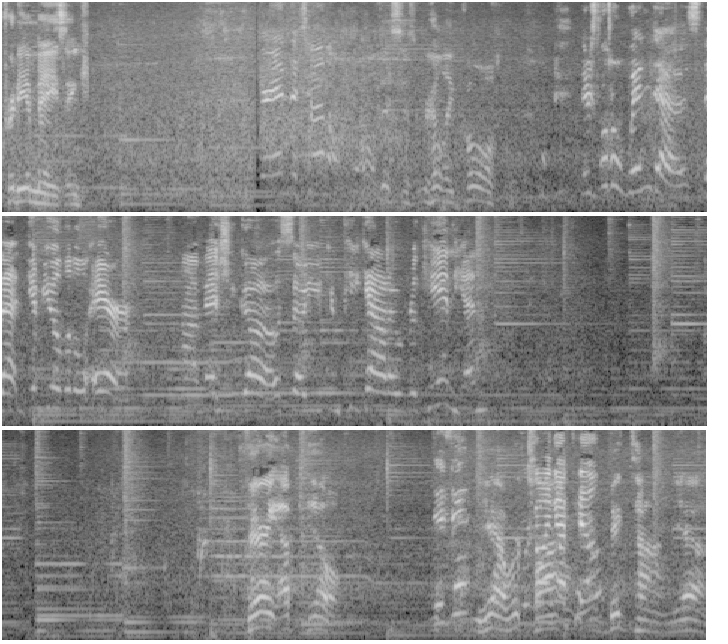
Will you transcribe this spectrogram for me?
pretty amazing. You're in the tunnel. Oh, this is really cool. There's little windows that give you a little air um, as you go, so you can peek out over the canyon. Very uphill. Is it? Yeah, we're, We're going uphill? Big time, yeah.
